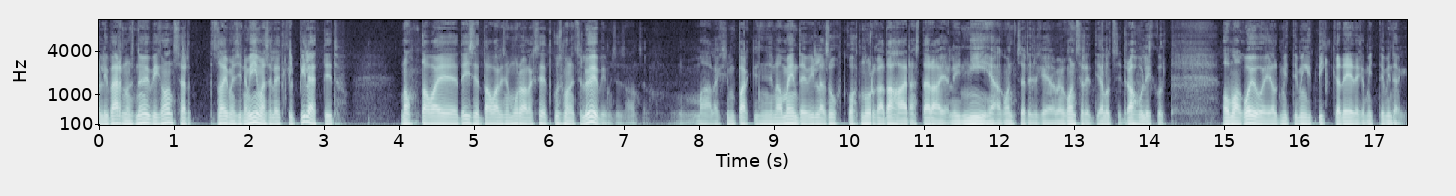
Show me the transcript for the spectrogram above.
oli Pärnus nööbi kontsert, saime sinna viimasel hetkel piletid. noh, tava, teise tavalise mure oleks see, et kus ma nüüd selle ööbimise saan seal. ma läksin, parkisin sinna Amende villa suht-koht nurga taha ennast ära ja oli nii hea kontserdil käia, veel kontserdid jalutasid rahulikult. oma koju ei olnud mitte mingit pikka teed ega mitte midagi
